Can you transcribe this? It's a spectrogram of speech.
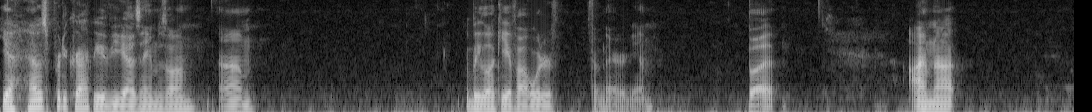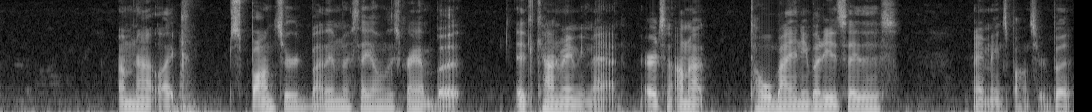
yeah, that was pretty crappy of you guys, Amazon. Um, you'll be lucky if I order from there again. But I'm not. I'm not like sponsored by them to say all this crap, but it kind of made me mad. Or I'm not told by anybody to say this. I didn't mean sponsored, but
